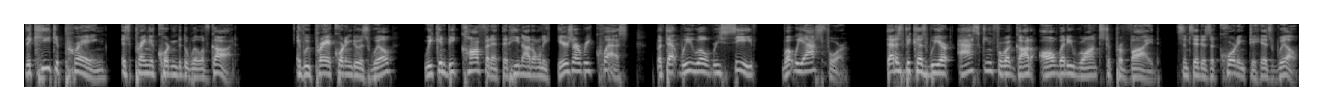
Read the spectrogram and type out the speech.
The key to praying is praying according to the will of God. If we pray according to his will, we can be confident that he not only hears our request, but that we will receive what we ask for. That is because we are asking for what God already wants to provide, since it is according to his will.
